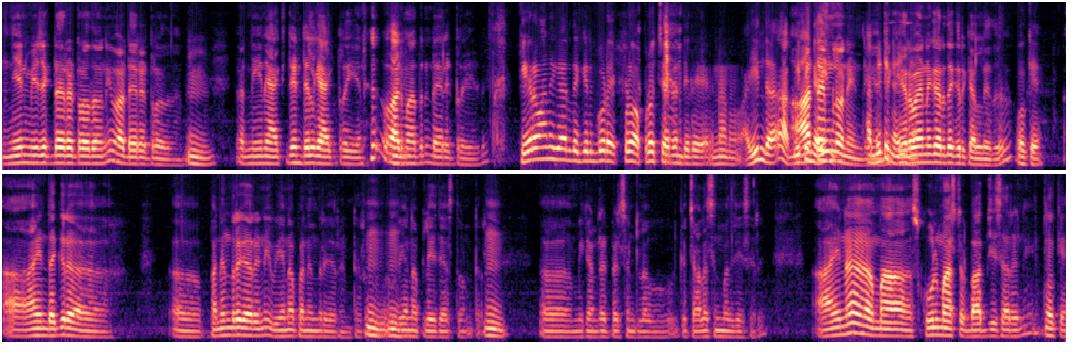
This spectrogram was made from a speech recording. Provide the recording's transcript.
నేను మ్యూజిక్ డైరెక్టర్ అవుదామని వాడు డైరెక్టర్ అవుదామని. నేను యాక్సిడెంటల్గా యాక్టర్ అయ్యాను. వాడు మాత్రం డైరెక్టర్ అయ్యాడు. కీరవాణి గారి దగ్గరికి కూడా ఎప్పుడో అప్రోచ్ అయ్యారని విన్నాను. అయిందా? ఆ? టైంలోనేండి మీటింగ్? ఇరవైన గారి దగ్గరికి వెళ్ళలేదు. ఓకే. ఆయన దగ్గర పనేంద్ర గారని వీణా పనేంద్ర గారు అంటారు. వీణా ప్లే చేస్తూ ఉంటారు. మీకు హండ్రెడ్ పర్సెంట్ లవ్. ఇంకా చాలా సినిమాలు చేశారు. ఆయన మా స్కూల్ మాస్టర్ బాబ్జీ సార్ అని ఓకే.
